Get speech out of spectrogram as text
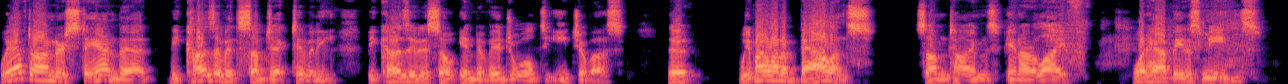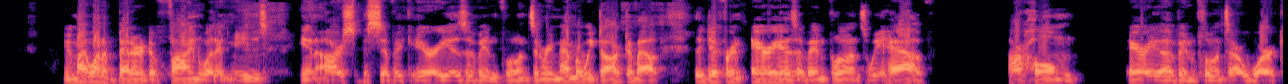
we have to understand that because of its subjectivity, because it is so individual to each of us, that we might want to balance sometimes in our life what happiness means. We might want to better define what it means in our specific areas of influence. And remember, we talked about the different areas of influence we have our home area of influence, our work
